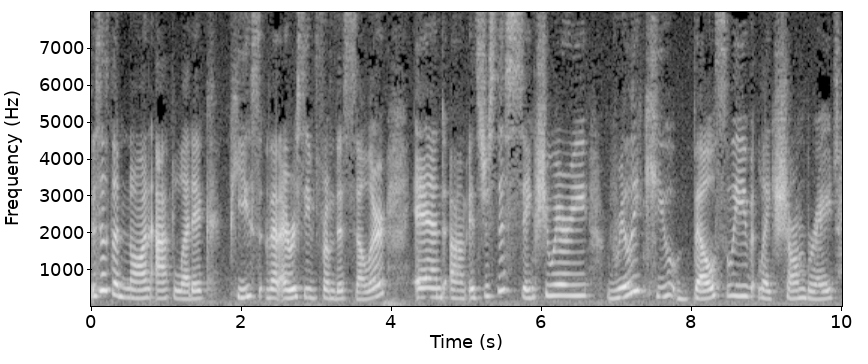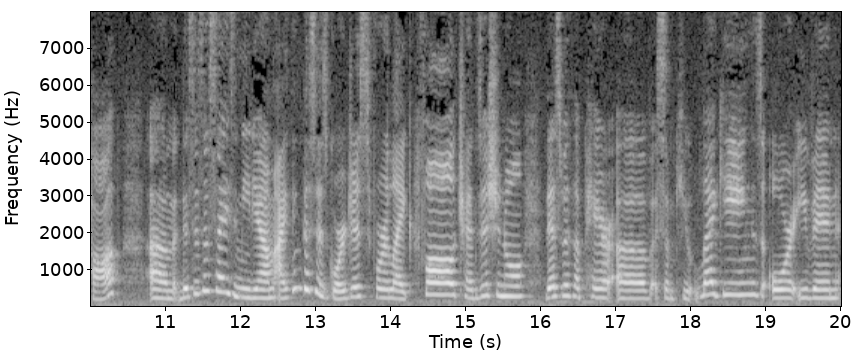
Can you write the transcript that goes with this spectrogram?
This is the non-athletic piece that I received from this seller and um, it's just this sanctuary really cute bell sleeve like chambray top um, this is a size medium. I think this is gorgeous for like fall, transitional. This with a pair of some cute leggings or even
